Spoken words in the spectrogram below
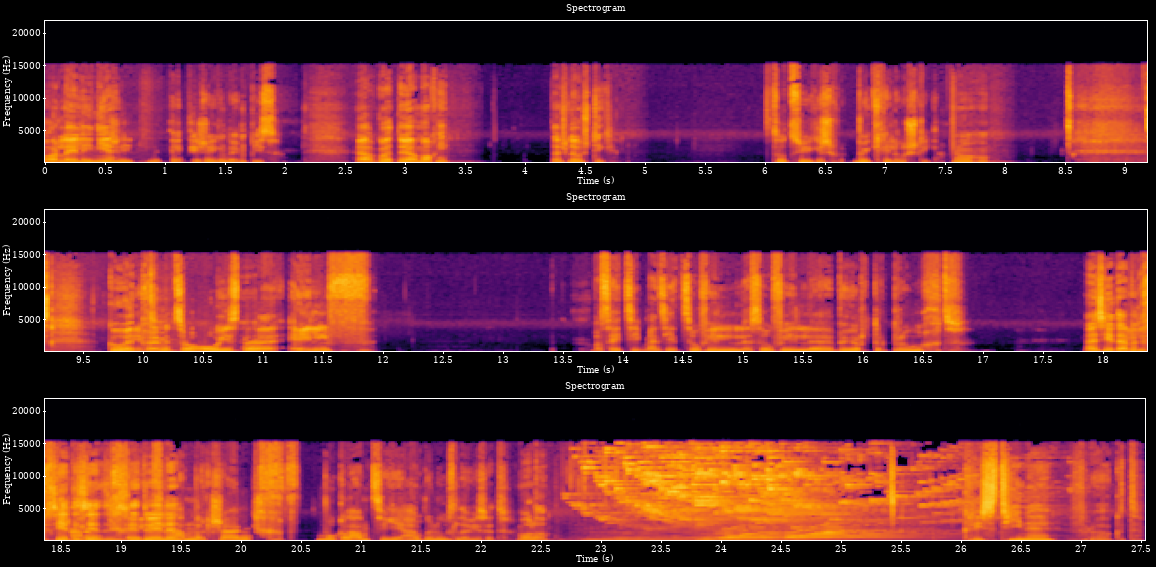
Dort Harley-Linie? ist, dort ist irgendetwas. Ja, gut, ja, mache ich. Das ist lustig. So Zeug ist wirklich lustig. Aha. Gut. Wir kommen zu unseren elf. Was hat sie? Ich meine, sie hat so viel, so viel äh, Wörter gebraucht. Nein, sie hat einfach, sie hat, sie hat, sie hat, elf wollen- Männergeschenke, die glänzige Augen auslösen. Voilà. Christine fragt.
